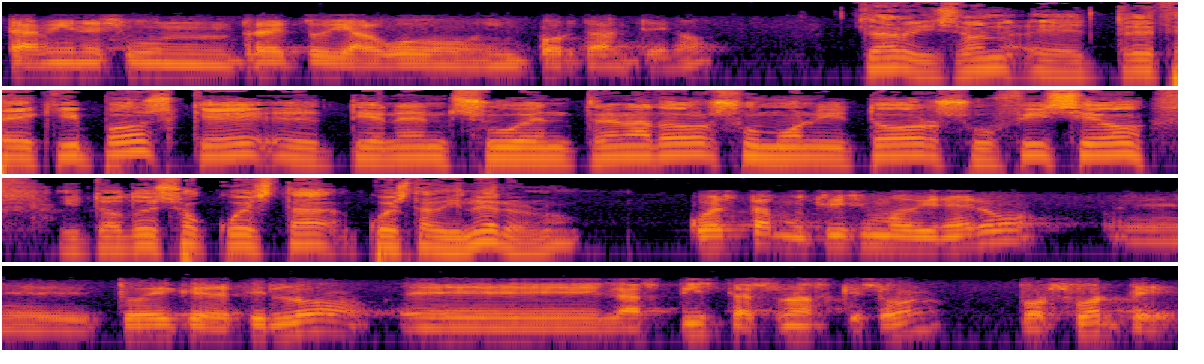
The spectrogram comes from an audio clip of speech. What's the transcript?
también es un reto y algo importante, ¿no? Claro, y son eh, 13 equipos que eh, tienen su entrenador, su monitor, su fisio y todo eso cuesta cuesta dinero, ¿no? Cuesta muchísimo dinero, eh, todo hay que decirlo. Eh, las pistas son las que son. Por suerte,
